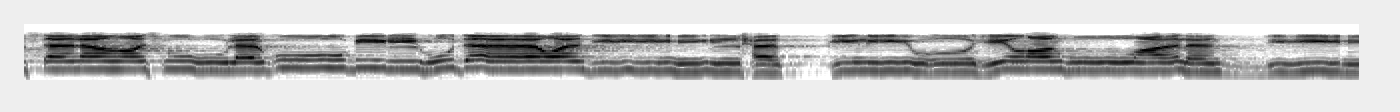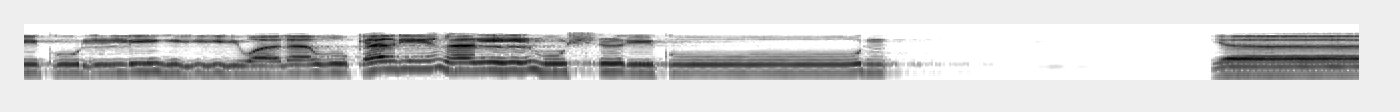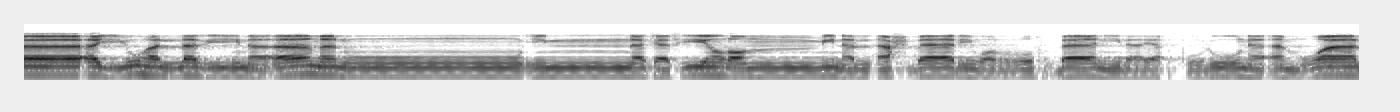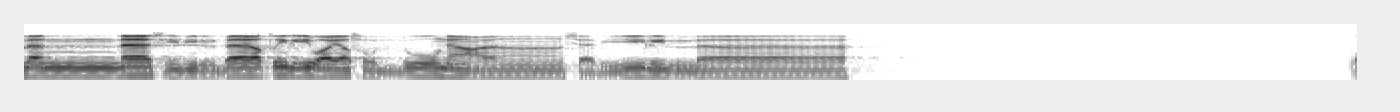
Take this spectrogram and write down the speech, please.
أَرْسَلَ رَسُولَهُ بِالْهُدَى وَدِينِ الْحَقِّ لِيُظْهِرَهُ عَلَى الدِّينِ كُلِّهِ وَلَوْ كَرِهَ الْمُشْرِكُونَ. يَا أَيُّهَا الَّذِينَ آمَنُوا إِنَّ كَثِيرًا مِنَ الْأَحْبَارِ وَالرُّهْبَانِ لَيَأْكُلُونَ أَمْوَالَ النَّاسِ بِالْبَاطِلِ وَيَصُدُّونَ عَن سَبِيلِ اللَّهِ.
